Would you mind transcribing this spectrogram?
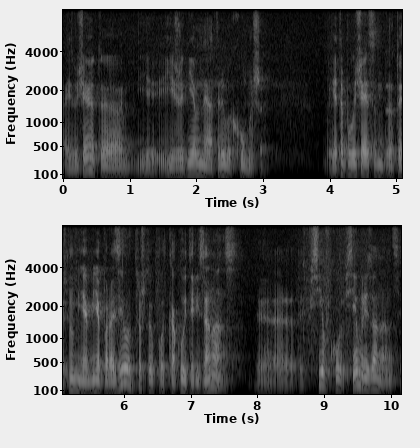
изучают ежедневный отрывок Хумаша. И это получается, то есть ну, меня, меня поразило то, что вот какой-то резонанс. То есть все в, все в резонансе.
